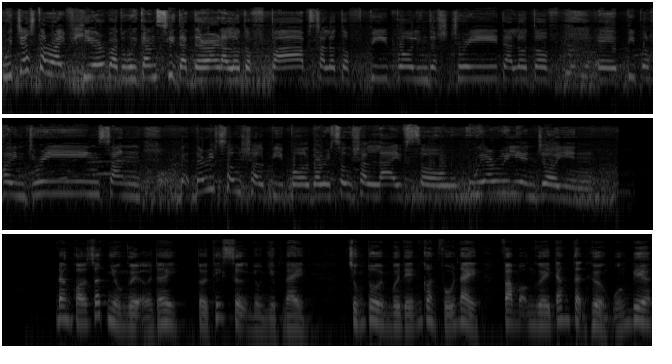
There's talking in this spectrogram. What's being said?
we just arrived here, but we can see that there are a lot of pubs, a lot of people in the street, a lot of uh, people having drinks, and very social people, very social life. So we are really enjoying. Đang có rất nhiều người ở đây, tôi thích sự nhộn nhịp này. Chúng tôi mới đến con phố này và mọi người đang tận hưởng uống bia,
